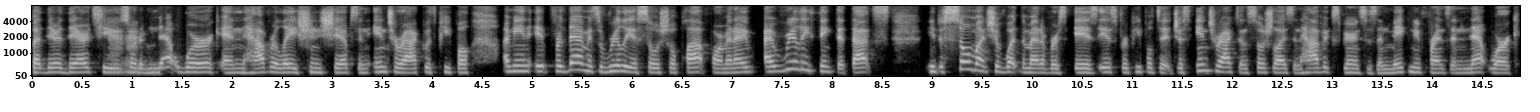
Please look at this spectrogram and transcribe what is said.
but they're there to mm-hmm. sort of network and have relationships and interact with people. I mean, it, for them, it's really a social platform. And I, I really think that that's, you know, so much of what the metaverse is, is for people to just interact and socialize and have experiences and make new friends and network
